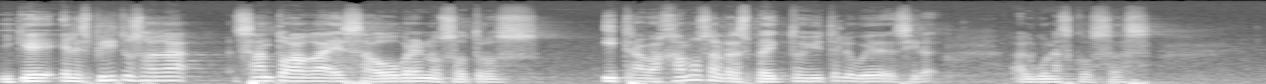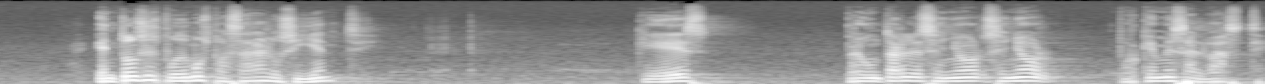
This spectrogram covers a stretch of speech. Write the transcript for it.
y que el Espíritu Santo haga esa obra en nosotros y trabajamos al respecto, y te le voy a decir algunas cosas, entonces podemos pasar a lo siguiente que es preguntarle al Señor, Señor, ¿por qué me salvaste?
